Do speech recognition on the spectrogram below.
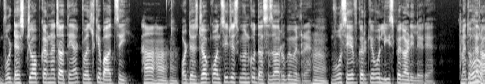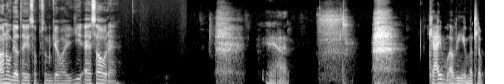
वो डेस्क जॉब करना चाहते हैं ट्वेल्थ के बाद से ही। हाँ हाँ हाँ। और डेस्क जॉब कौन सी जिसमें उनको दस हज़ार रुपये मिल रहे हैं? हाँ। वो सेव करके वो लीज पे गाड़ी ले रहे हैं। मैं तो। हैरान हो गया था ये सब सुन के भाई कि ऐसा हो रहा है। यार। क्या ही अभी मतलब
